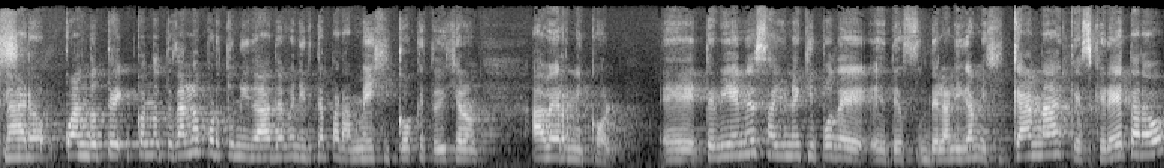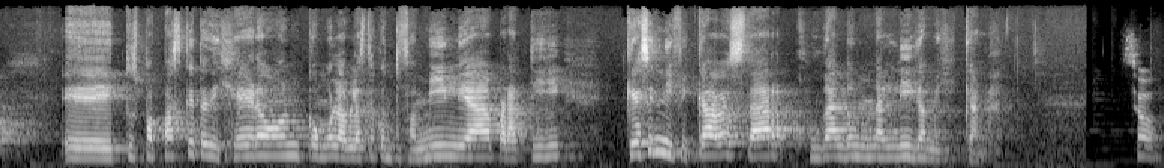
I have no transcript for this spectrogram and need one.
Claro, cuando te, cuando te dan la oportunidad de venirte para México, que te dijeron, a ver Nicole, eh, te vienes, hay un equipo de, eh, de, de, la Liga Mexicana, que es Querétaro. Eh, tus papás qué te dijeron, cómo lo hablaste con tu familia, para ti, ¿qué significaba estar jugando en una liga mexicana? So,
